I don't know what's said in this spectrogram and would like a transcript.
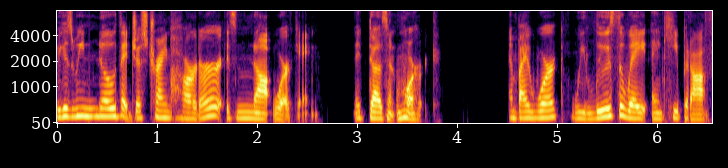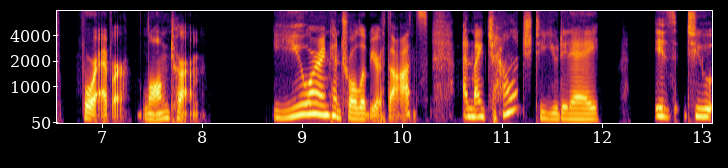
because we know that just trying harder is not working. It doesn't work. And by work, we lose the weight and keep it off forever, long term. You are in control of your thoughts. And my challenge to you today is to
